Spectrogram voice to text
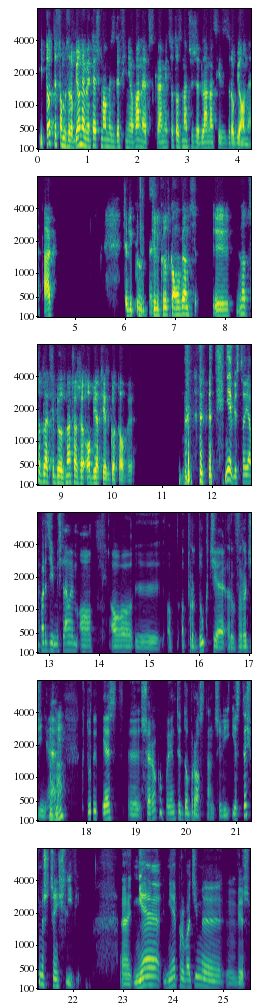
I to, co są zrobione, my też mamy zdefiniowane w skramie, co to znaczy, że dla nas jest zrobione, tak? Czyli, czyli krótko mówiąc, y, no co dla Ciebie oznacza, że obiad jest gotowy? Nie, wiesz co, ja bardziej myślałem o, o, y, o, o produkcie w rodzinie, mhm. który jest y, szeroko pojęty dobrostan, czyli jesteśmy szczęśliwi. E, nie, nie prowadzimy, wiesz,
